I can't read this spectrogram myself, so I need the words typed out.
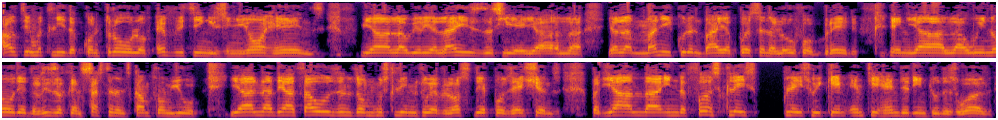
ultimately the control of everything everything is in your hands. Ya Allah, we realize this year, Ya Allah. Ya Allah, money couldn't buy a person a loaf of bread. And Ya Allah, we know that the rizq and sustenance come from you. Ya Allah, there are thousands of Muslims who have lost their possessions. But Ya Allah, in the first place, place we came empty-handed into this world.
